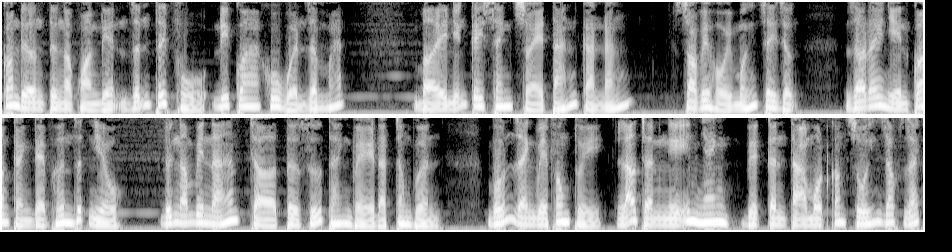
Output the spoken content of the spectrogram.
Con đường từ Ngọc Hoàng Điện dẫn tới phủ đi qua khu vườn dâm mát, bởi những cây xanh xòe tán cả nắng. So với hồi mới xây dựng, giờ đây nhìn quang cảnh đẹp hơn rất nhiều. Đứng ngắm viên đá chờ từ xứ thanh về đặt trong vườn. Vốn dành về phong thủy, lão Trần nghĩ nhanh việc cần tạo một con suối dốc rách.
